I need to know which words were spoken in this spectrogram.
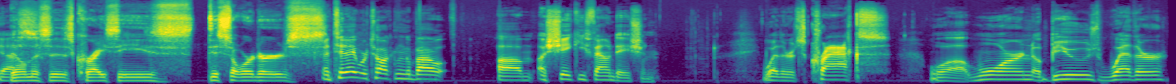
Yes. illnesses, crises, disorders. And today we're talking about um, a shaky foundation, whether it's cracks, uh, worn, abused, weather.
